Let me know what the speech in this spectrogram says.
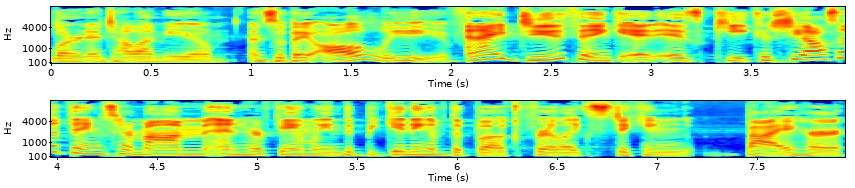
learn intel on you. And so they all leave. And I do think it is key because she also thanks her mom and her family in the beginning of the book for like sticking by her.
